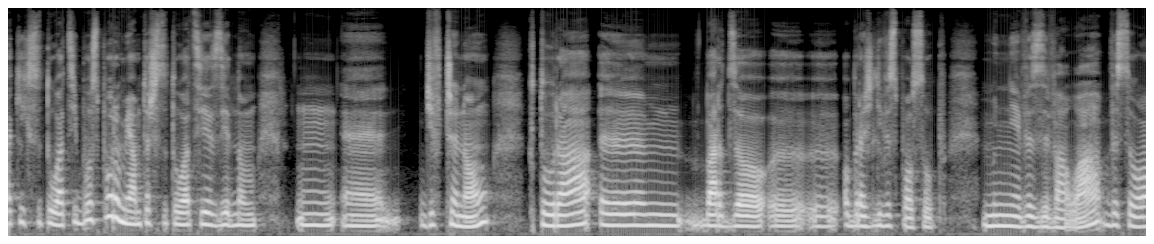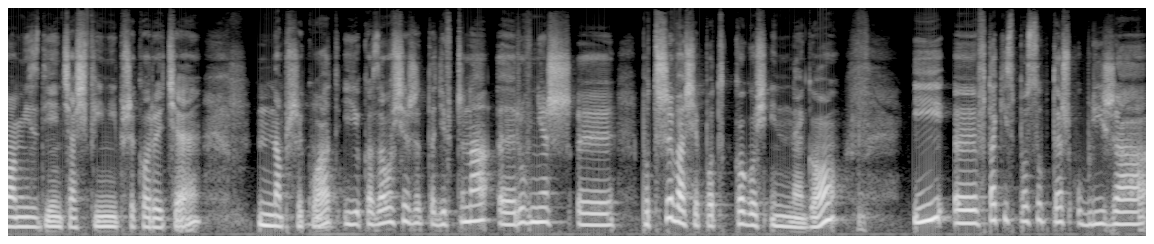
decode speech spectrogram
takich sytuacji było sporo. Miałam też sytuację z jedną mm, e, dziewczyną, która w bardzo e, e, obraźliwy sposób mnie wyzywała. Wysyłała mi zdjęcia świni przy korycie na przykład i okazało się, że ta dziewczyna również podszywa się pod kogoś innego i w taki sposób też ubliża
